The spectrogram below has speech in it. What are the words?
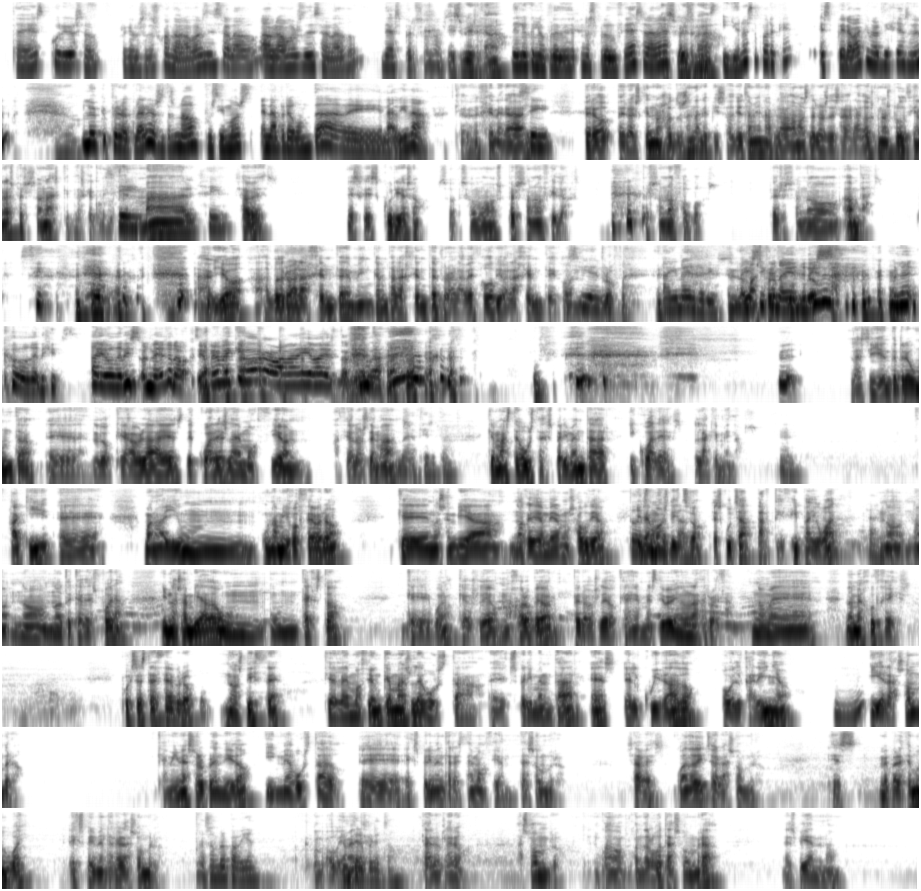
También es curioso, porque nosotros cuando hablamos de desagrado, hablamos de desagrado de las personas. Es verdad. de lo que nos producía desagrado a las Es personas. verdad. Y yo no sé por qué esperaba que nos dijesen Claro, lo que. Pero claro, nosotros no pusimos en la pregunta de la vida. claro, en general. Sí, Pero, pero es que nosotros en el episodio también hablábamos de los desagrados que nos producían las personas, que las que conducen Sí. mal, sí. ¿sabes? Es que es curioso. So- somos personófilos, personófobos, personó ambas. Sí. Ah, Yo adoro a la gente, me encanta la gente, pero a la vez odio a la gente con Sí, no hay gris. En lo Ahí más sí que no hay gris. Blanco o gris. Ay, o gris o negro. Siempre me equivoco cuando digo esto. La siguiente pregunta eh, lo que habla es de cuál es la emoción hacia los demás, Bueno, es cierto. Qué más te gusta experimentar y cuál es la que menos. Mm. Aquí, eh, bueno, hay un, un amigo cebro que nos envía, no ha querido enviarnos audio Todo y le hemos aceptado. dicho, escucha, participa igual, Claro. no, no, no, no te quedes fuera. Y nos ha enviado un, un texto que, bueno, que os leo, mejor o peor, pero os leo, que me estoy bebiendo una cerveza. No me, no me juzguéis. Pues este cebro nos dice que la emoción que más le gusta experimentar es el cuidado o el cariño y el asombro. Que a mí me ha sorprendido y me ha gustado eh, experimentar esta emoción de asombro. ¿Sabes? Cuando he dicho el asombro. Es, me parece muy guay experimentar el asombro. Asombro para bien. Obviamente. Interpreto. Claro, claro. Asombro. Cuando, cuando algo te asombra, es bien, ¿no?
